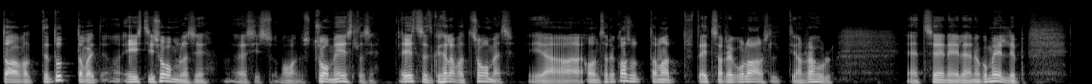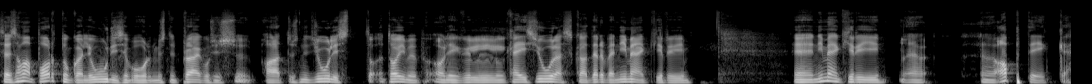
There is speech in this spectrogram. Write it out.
tuttavate tuttavaid Eesti soomlasi, äh, siis vabandust, Soome eestlasi, eestlased, kes elavad Soomes ja on seda kasutavad täitsa regulaarselt ja on rahul. et see neile nagu meeldib. sellesama Portugali uudise puhul, mis nüüd praegu siis alates nüüd juulist to toimib, oli küll, käis juures ka terve nimekiri, eh, nimekiri eh, apteeke,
